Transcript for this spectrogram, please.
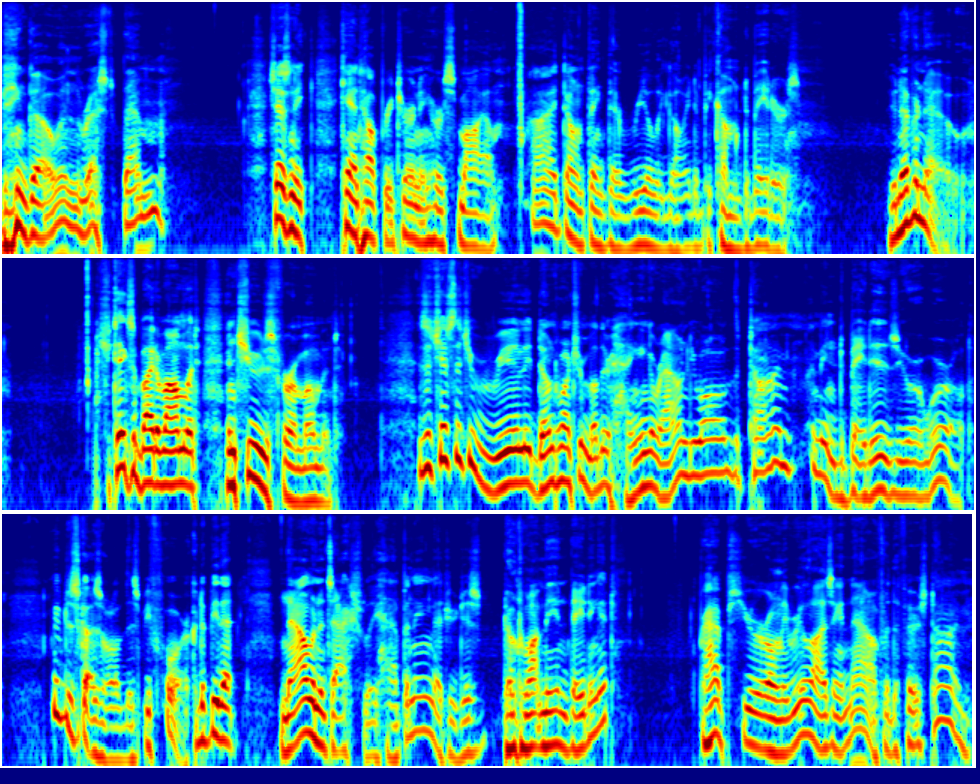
Bingo and the rest of them? Chesney can't help returning her smile. I don't think they're really going to become debaters. You never know. She takes a bite of omelet and chews for a moment. Is it just that you really don't want your mother hanging around you all the time? I mean, debate is your world. We've discussed all of this before. Could it be that now, when it's actually happening, that you just don't want me invading it? Perhaps you're only realizing it now for the first time.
